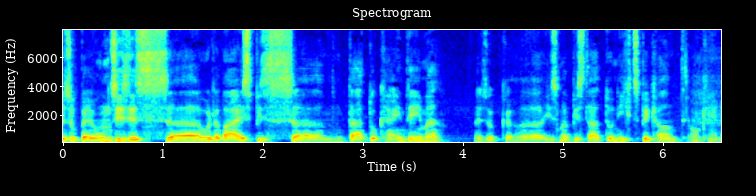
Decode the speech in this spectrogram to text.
Also bei uns ist es äh, oder war es bis äh, dato kein Thema. Also äh, ist mir bis dato nichts bekannt. Okay.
